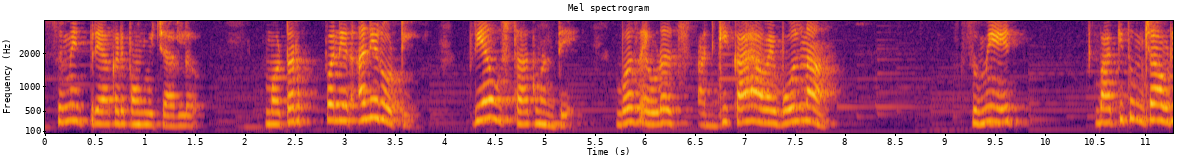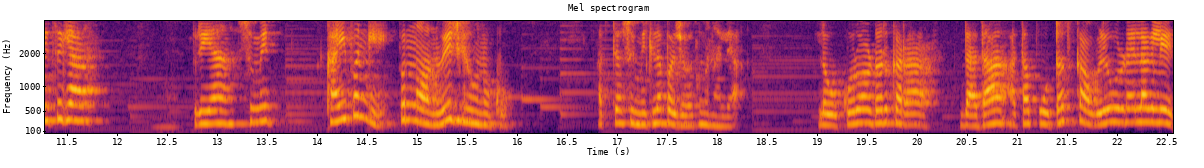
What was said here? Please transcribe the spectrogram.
सुमित प्रियाकडे पाहून विचारलं. मटर पनीर आणि रोटी. प्रिया उस्ताद म्हणते बस एवढंच. आणखी काय हवंय बोल ना. सुमित बाकी तुमच्या आवडीचं घ्या. प्रिया सुमित काही पण घे पण नॉनव्हेज घेऊ नको. आत्या सुमितला बजावत म्हणाल्या लवकर ऑर्डर करा. दादा आता पोटात कावळे ओरडायला लागलेत.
